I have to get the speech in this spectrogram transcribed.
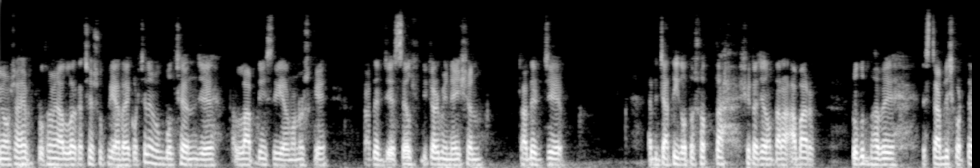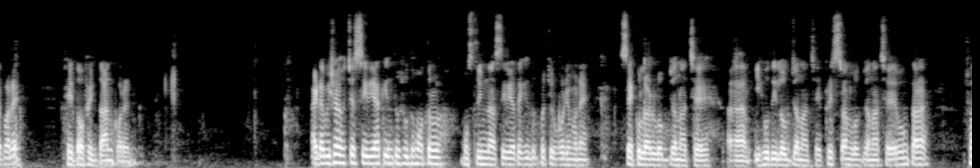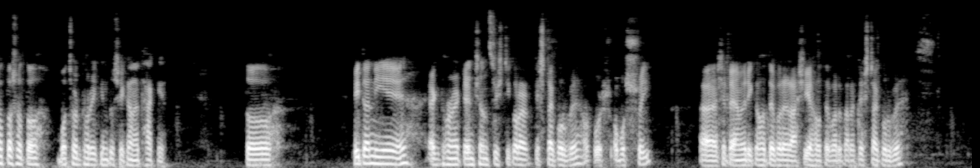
ইমাম সাহেব প্রথমে আল্লাহর কাছে শুক্রিয়া আদায় করছেন এবং বলছেন যে, আল্লাহ আপনি সিরিয়ার মানুষকে তাদের যে সেলফ ডিটারমিনেশন তাদের যে জাতিগত সত্তা, সেটা যেন তারা আবার নতুনভাবে এস্টাবলিশ করতে পারে, সেই তৌফিক দান করেন। একটা বিষয় হচ্ছে সিরিয়া কিন্তু শুধুমাত্র মুসলিম না, সিরিয়াতে কিন্তু প্রচুর পরিমাণে সেকুলার লোকজন আছে ইহুদি লোকজন আছে, খ্রিস্টান লোকজন আছে, এবং তারা শত শত বছর ধরে কিন্তু সেখানে থাকে। তো এটা নিয়ে এক ধরনের টেনশন সৃষ্টি করার চেষ্টা করবে অবশ্যই। সেটা আমেরিকা হতে পারে, রাশিয়া হতে পারে, তারা চেষ্টা করবে।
